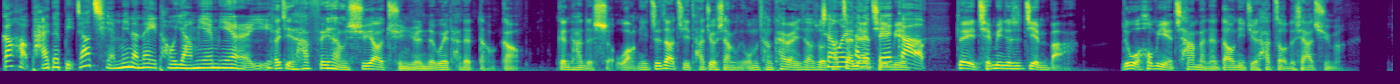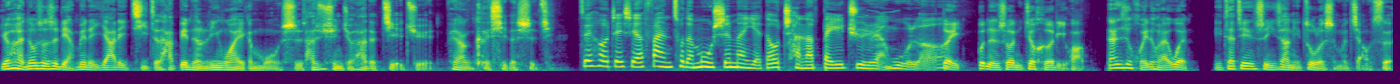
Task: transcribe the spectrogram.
刚好排的比较前面的那一头羊咩咩而已。而且他非常需要群人的为他的祷告跟他的守望。你知道，其实他就像我们常开玩笑说，他站在前面，对，前面就是剑拔。如果后面也插满了刀，你觉得他走得下去吗？有很多时候是两面的压力挤着他变成了另外一个模式，他去寻求他的解决，非常可惜的事情。最后，这些犯错的牧师们也都成了悲剧人物了。，对，不能说你就合理化，但是回头来问，你在这件事情上你做了什么角色？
